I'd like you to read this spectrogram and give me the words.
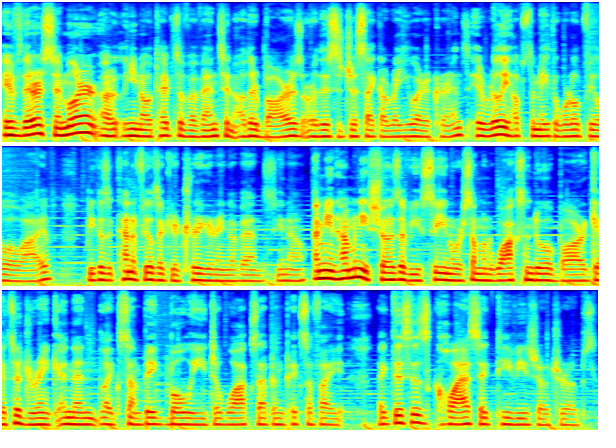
If there are similar, uh, you know, types of events in other bars, or this is just like a regular occurrence, it really helps to make the world feel alive, because it kind of feels like you're triggering events, you know? I mean, how many shows have you seen where someone walks walks into a bar, gets a drink, and then like some big bully just walks up and picks a fight. Like this is classic TV show tropes.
